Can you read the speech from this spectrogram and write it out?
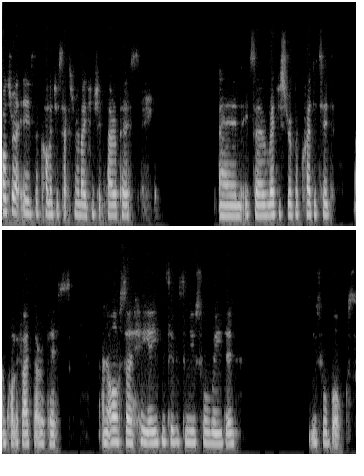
COSRA is the College of Sex and Relationship Therapists. And it's a register of accredited and qualified therapists. And also here you can see there's some useful reading, useful books.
